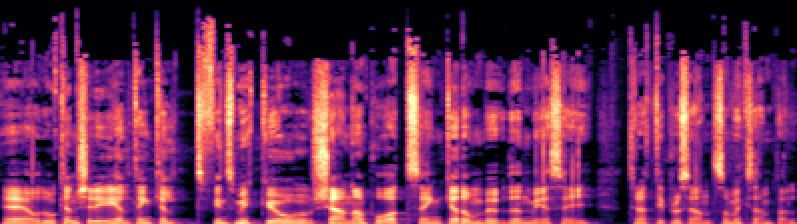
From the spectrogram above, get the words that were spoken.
Eh, Och då kanske det helt enkelt finns mycket att tjäna på att sänka de buden med sig 30% som exempel.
